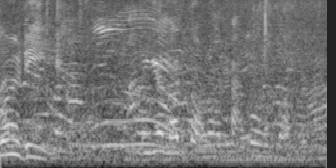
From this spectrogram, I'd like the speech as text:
മണി എവിടെ അവസാനിക്കണേ പറഞ്ഞു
